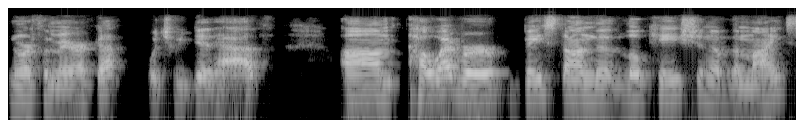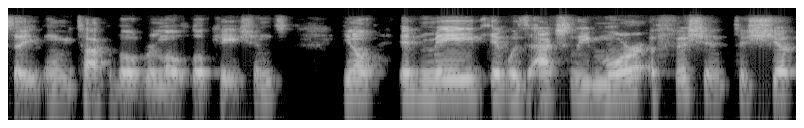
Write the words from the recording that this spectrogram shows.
North America, which we did have. Um, however, based on the location of the mine site, when we talk about remote locations, you know, it made it was actually more efficient to ship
